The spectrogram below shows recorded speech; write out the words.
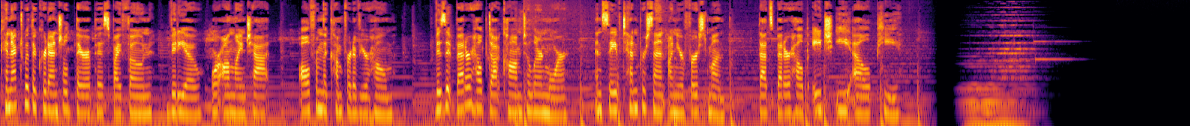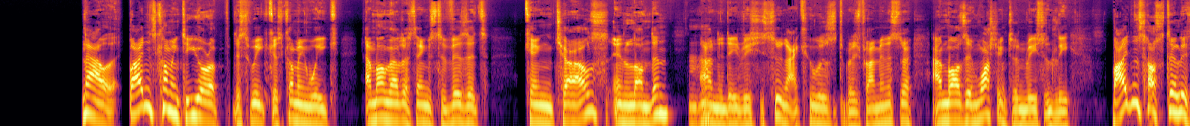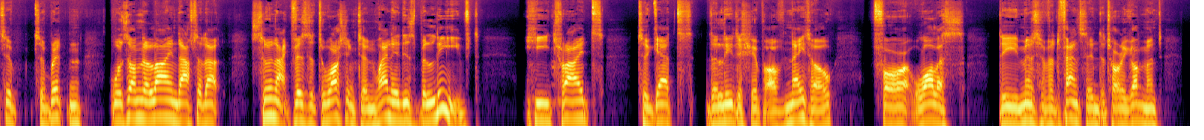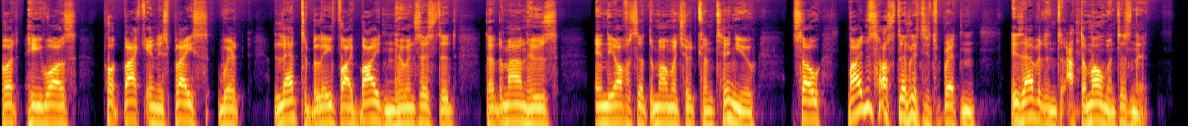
Connect with a credentialed therapist by phone, video, or online chat, all from the comfort of your home. Visit betterhelp.com to learn more and save 10% on your first month. That's BetterHelp H E L P. Now, Biden's coming to Europe this week, this coming week, among other things, to visit King Charles in London, mm-hmm. and indeed Rishi Sunak, who was the British Prime Minister and was in Washington recently. Biden's hostility to, to Britain was underlined after that Sunak visit to Washington when it is believed he tried to get the leadership of NATO for Wallace the Minister for Defence in the Tory government, but he was put back in his place. We're led to believe by Biden, who insisted that the man who's in the office at the moment should continue. So Biden's hostility to Britain is evident at the moment, isn't it?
